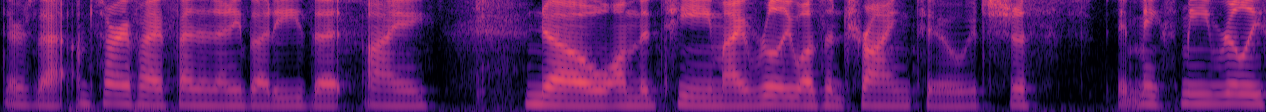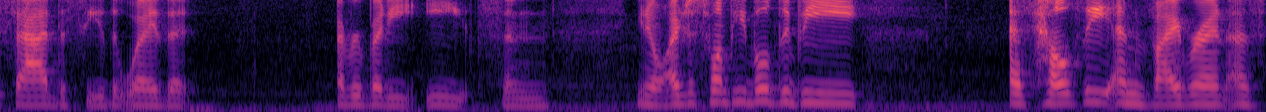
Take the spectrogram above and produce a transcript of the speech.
there's that. I'm sorry if I offended anybody that I know on the team. I really wasn't trying to. It's just it makes me really sad to see the way that everybody eats and you know, I just want people to be as healthy and vibrant as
